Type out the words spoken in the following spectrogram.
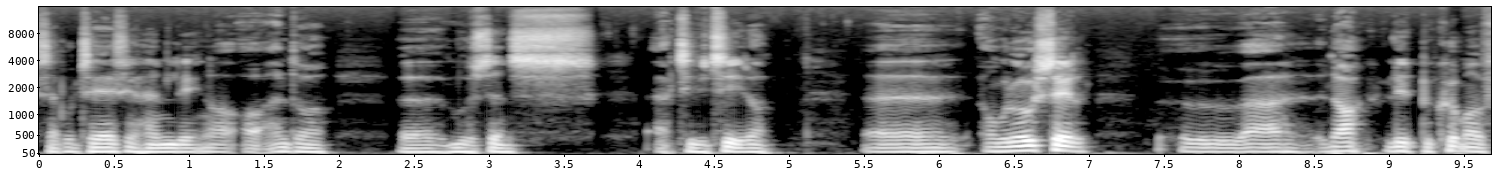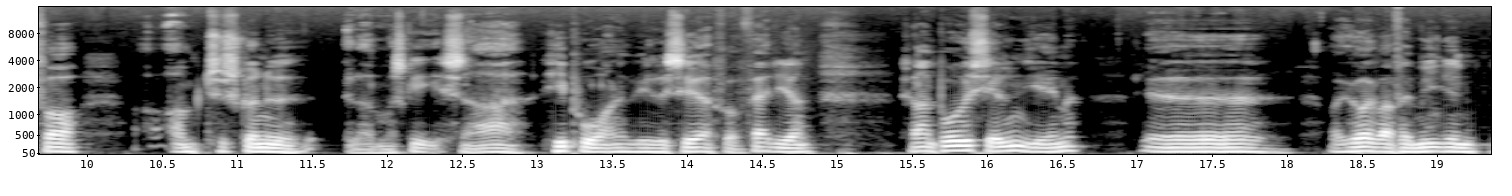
sabotagehandlinger og andre øh, Øh, modstandsaktiviteter. Øh, Onkel selv øh, var nok lidt bekymret for, om tyskerne, eller måske snarere hippoerne, ville se at få fat i ham. Så han boede sjældent hjemme, øh, og i øvrigt var familien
